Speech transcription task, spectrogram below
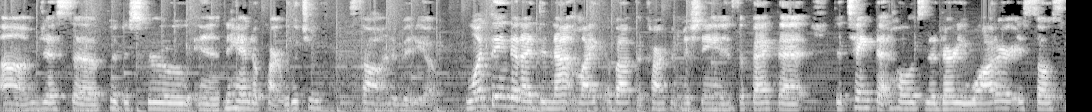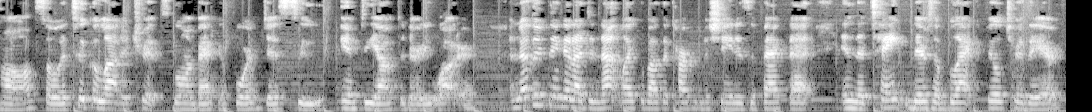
um, just to put the screw in the handle part, which you saw in the video. One thing that I did not like about the carpet machine is the fact that the tank that holds the dirty water is so small. So it took a lot of trips going back and forth just to empty out the dirty water. Another thing that I did not like about the carpet machine is the fact that in the tank there's a black filter there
